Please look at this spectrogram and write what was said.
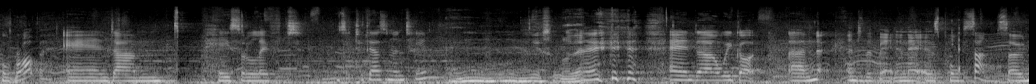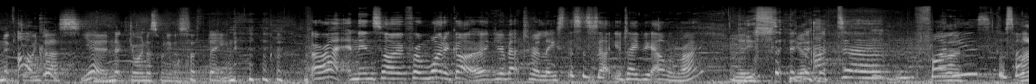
called Rob, and um, he sort of left. Was it 2010? Mm, yeah, something like that. and uh, we got uh, Nick into the band, and that is Paul's son. So Nick Oh, joined cool. us. Yeah, Nick joined us when he was 15. All right, and then so from Woe to Go, you're about to release. This is like your debut album, right? Yes. Yeah. After five I know. years or so. I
